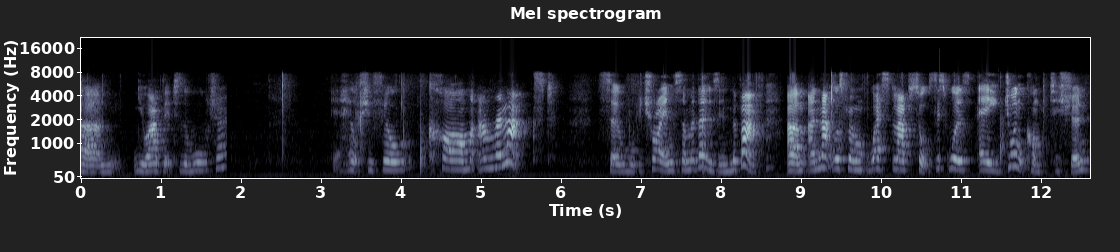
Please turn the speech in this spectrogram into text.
um, you add it to the water. It helps you feel calm and relaxed. So we'll be trying some of those in the bath. Um, and that was from Westlab Salts. This was a joint competition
